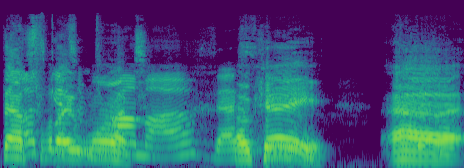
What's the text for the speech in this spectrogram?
that's let's what get I some want. drama. Zesty. Okay. Uh,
